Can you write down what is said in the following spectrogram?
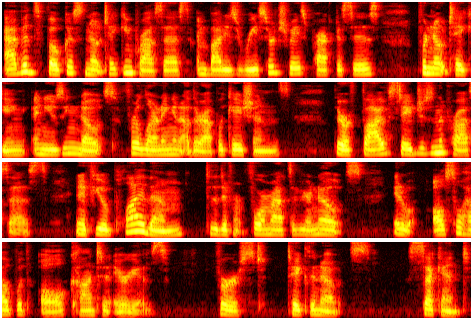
AVID's focus note taking process embodies research based practices for note taking and using notes for learning and other applications. There are five stages in the process, and if you apply them to the different formats of your notes, it will also help with all content areas. First, take the notes. Second,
